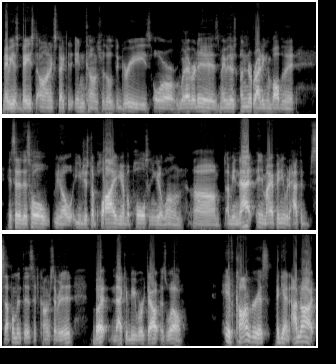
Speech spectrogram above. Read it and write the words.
Maybe it's based on expected incomes for those degrees or whatever it is. Maybe there's underwriting involved in it instead of this whole, you know, you just apply and you have a pulse and you get a loan. Um, I mean, that, in my opinion, would have to supplement this if Congress ever did it, but that can be worked out as well. If Congress, again, I'm not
